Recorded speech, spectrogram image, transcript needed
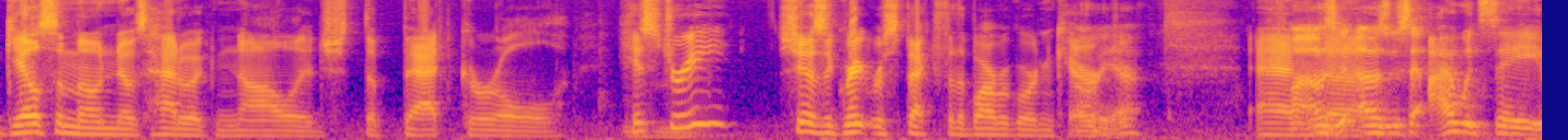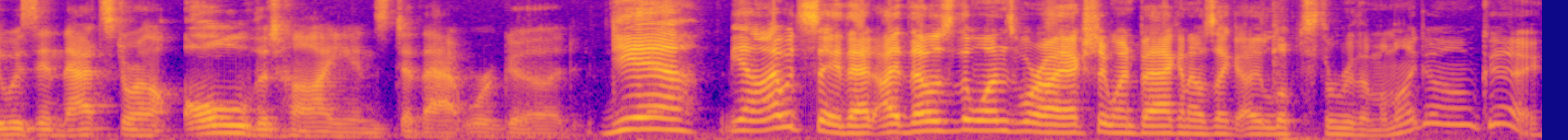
Gail Simone knows how to acknowledge the Batgirl history. She has a great respect for the Barbara Gordon character. And I was, uh, I was gonna say I would say it was in that story. All the tie-ins to that were good. yeah, yeah, I would say that. I, those are the ones where I actually went back and I was like, I looked through them. I'm like, oh, okay,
